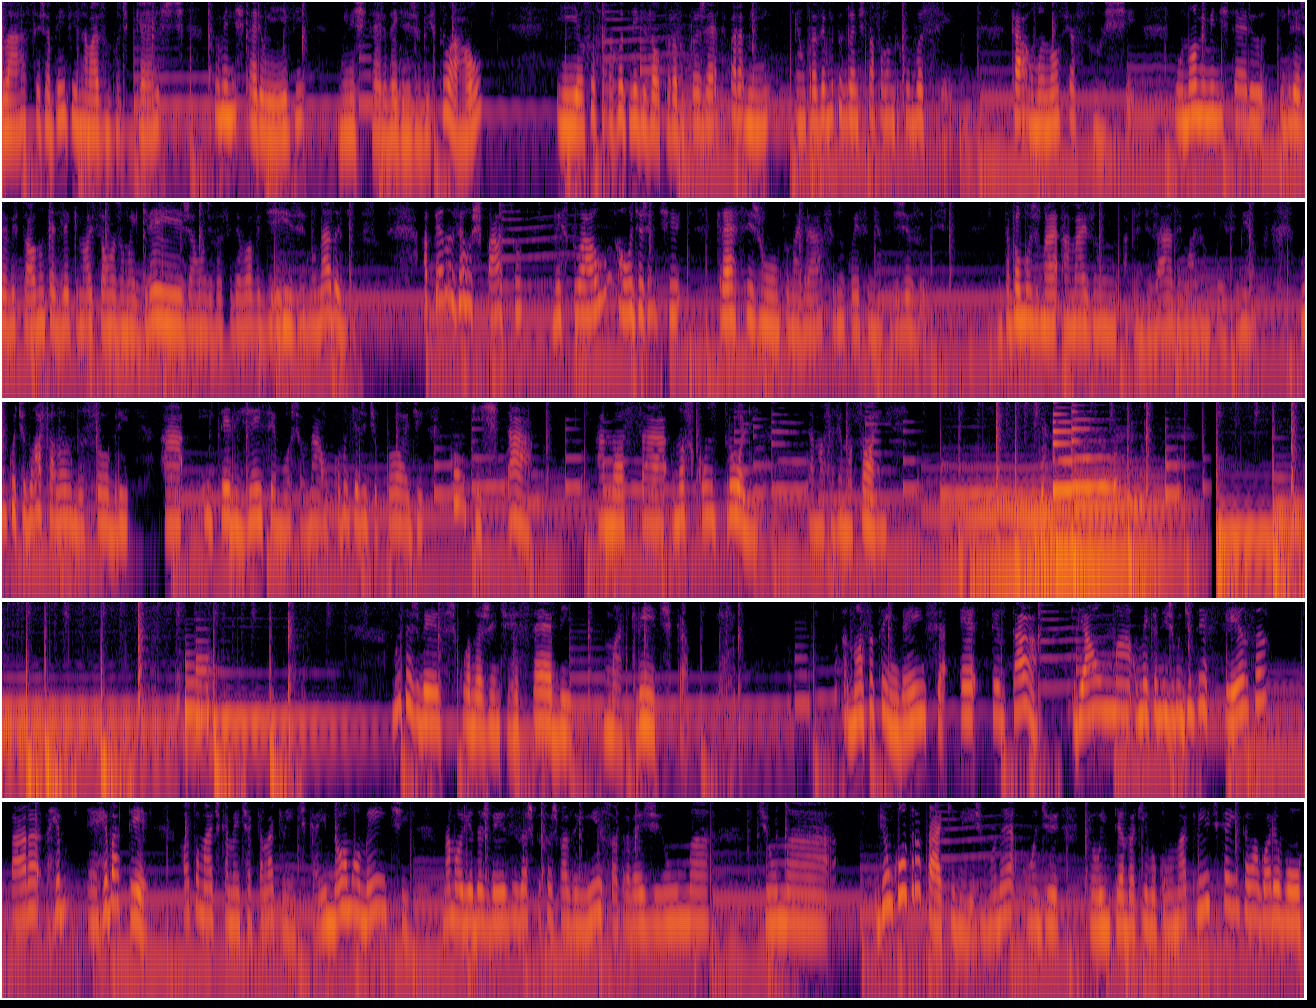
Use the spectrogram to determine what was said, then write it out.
Olá, seja bem-vindo a mais um podcast do Ministério EVE, Ministério da Igreja Virtual. E eu sou Sara Rodrigues, autora do projeto, e para mim é um prazer muito grande estar falando com você. Calma, não se assuste. O nome Ministério Igreja Virtual não quer dizer que nós somos uma igreja onde você devolve dízimo, nada disso. Apenas é um espaço virtual onde a gente cresce junto na graça e no conhecimento de Jesus. Então vamos a mais um aprendizado e mais um conhecimento. Vamos continuar falando sobre a inteligência emocional, como é que a gente pode conquistar a nossa, o nosso controle das nossas emoções. Muitas vezes, quando a gente recebe uma crítica, a nossa tendência é tentar criar uma, um mecanismo de defesa para re, é, rebater automaticamente aquela crítica. E normalmente, na maioria das vezes, as pessoas fazem isso através de uma de uma de um contra-ataque mesmo, né? Onde eu entendo aquilo como uma crítica, então agora eu vou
